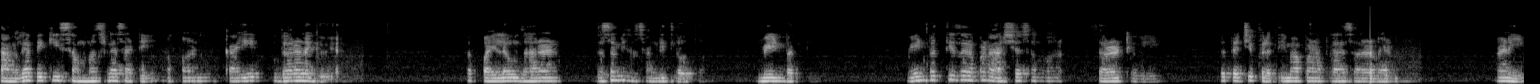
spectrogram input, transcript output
चांगल्यापैकी समजण्यासाठी आपण काही उदाहरणं घेऊया. तर पहिलं उदाहरण जसं मी सांगितलं होतं मेणबत्ती. मेणबत्ती जर आपण आरशासमोर सरळ ठेवली तर त्याची प्रतिमा पण आपल्याला सरळ मिळणार. आणि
